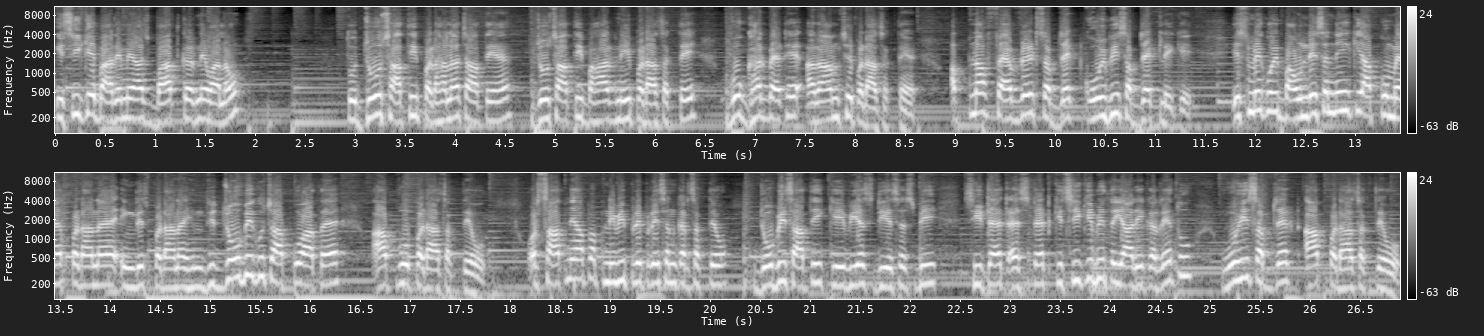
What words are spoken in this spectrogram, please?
इसी के बारे में आज बात करने वाला हूँ। तो जो साथी पढ़ाना चाहते हैं, जो साथी बाहर नहीं पढ़ा सकते, वो घर बैठे आराम से पढ़ा सकते हैं। अपना फेवरेट सब्जेक्ट कोई भी सब्जेक्ट लेके। इसमें कोई बाउंडेशन नहीं कि आपको मैथ पढ़ाना है इंग्लिश पढ़ाना है हिंदी जो भी कुछ आपको आता है, आप वो पढ़ा सकते हो। और साथ में आप अपनी भी प्रिपरेशन कर सकते हो। जो भी साथी K V S D S S B C TET S TET किसी की भी तैयारी कर रहे हैं तो वही सब्जेक्ट आप पढ़ा सकते हो।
